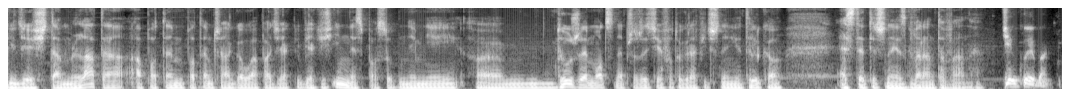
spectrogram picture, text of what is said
gdzieś tam lata, a potem, potem trzeba go łapać jak, w jakiś inny sposób. Niemniej em, duże, mocne przeżycie fotograficzne, nie tylko estetyczne jest gwarantowane. Dziękuję bardzo.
